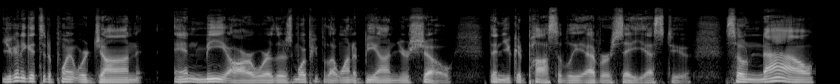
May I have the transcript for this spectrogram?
you're going to get to the point where John and me are where there's more people that want to be on your show than you could possibly ever say yes to. So now,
